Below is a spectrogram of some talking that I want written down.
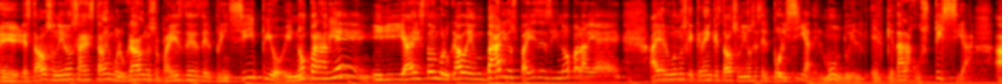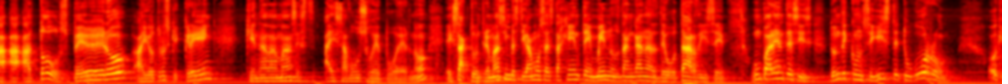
eh, Estados Unidos ha estado involucrado en nuestro país desde el principio y no para bien. Y, ha estado involucrado en varios países y no para bien. Hay algunos que creen que Estados Unidos es el policía del mundo y el, que da la justicia a, todos. Pero hay otros que creen que nada más es, es, abuso de poder, ¿no? Exacto, entre más investigamos a esta gente, menos dan ganas de votar, dice. Un paréntesis, ¿dónde conseguiste tu gorro? Ok,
